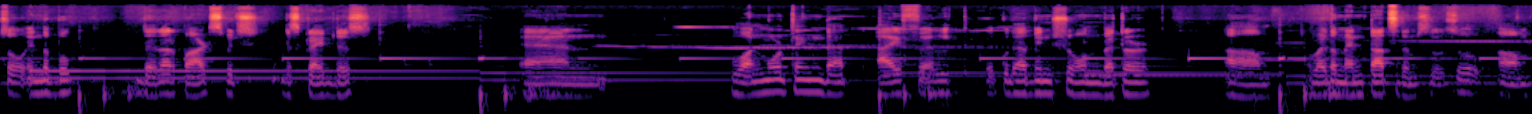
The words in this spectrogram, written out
So in the book, there are parts which describe this, and one more thing that I felt could have been shown better um, were the mentats themselves. So, um,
